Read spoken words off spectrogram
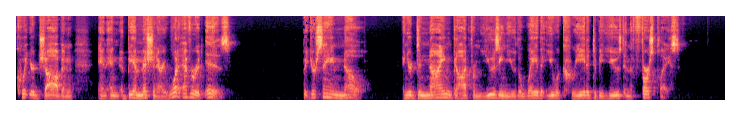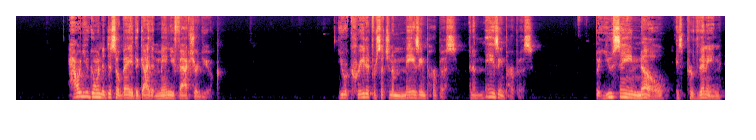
quit your job and and and be a missionary, whatever it is but you're saying no. And you're denying God from using you the way that you were created to be used in the first place. How are you going to disobey the guy that manufactured you? You were created for such an amazing purpose, an amazing purpose. But you saying no is preventing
